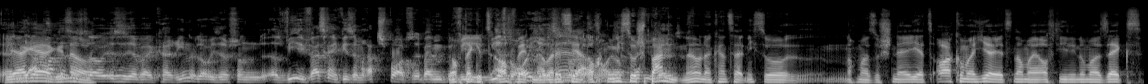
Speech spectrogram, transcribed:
Äh, Ja, ja, Ist, genau. es, glaube ist es ja bei Carino, glaube ich, ja schon, also wie, ich weiß gar nicht, wie es im Radsport ist. Beim, Doch, wie, da gibt's wie es auch Wetten, aber das ist ja also auch nicht so spannend, ne? Und dann kannst du halt nicht so nochmal so schnell jetzt, oh, guck mal hier, jetzt nochmal auf die Nummer 6.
